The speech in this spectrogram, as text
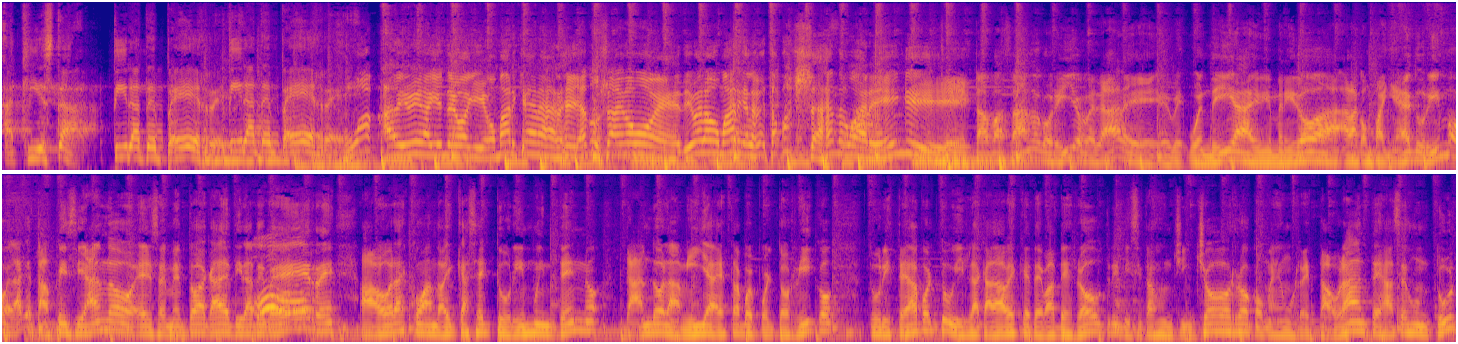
Aquí está, Tírate PR, Tírate PR. Adivina quién tengo aquí. Omar Canales, ya tú sabes cómo es. Dímelo, Omar, ¿qué lo que está pasando, ¿Qué Marengui? está pasando, Corillo, verdad? Eh, eh, buen día y bienvenido a, a la compañía de turismo, ¿verdad? Que está auspiciando el segmento acá de Tírate PR. Ahora es cuando hay que hacer turismo interno, dando la milla extra por Puerto Rico. Turistea por tu isla cada vez que te vas de road trip, visitas un chinchorro, comes en un restaurante, haces un tour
